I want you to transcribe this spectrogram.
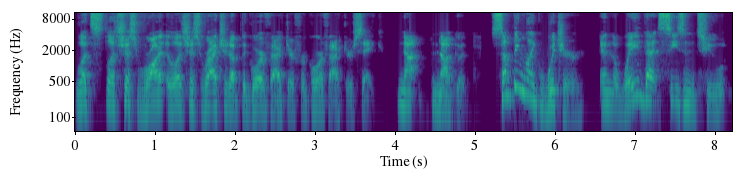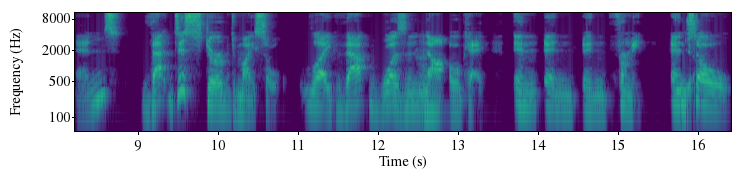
let's let's just let's just ratchet up the gore factor for gore factor's sake. Not not good. Something like Witcher and the way that season two ends that disturbed my soul. Like that was Mhm. not okay. And and and for me. And Yeah. so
